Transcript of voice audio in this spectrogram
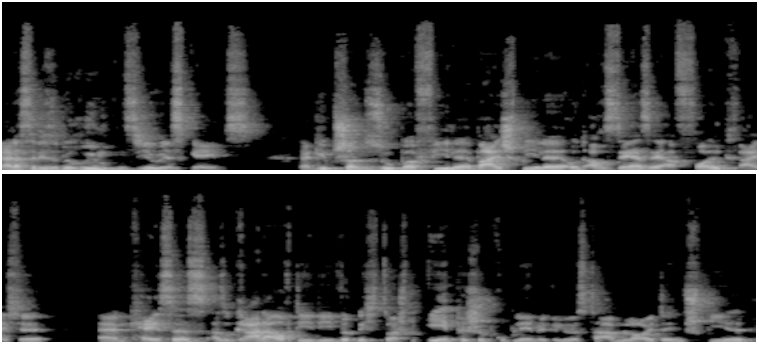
Ja, das sind diese berühmten Serious Games. Da gibt es schon super viele Beispiele und auch sehr, sehr erfolgreiche ähm, Cases. Also gerade auch die, die wirklich zum Beispiel epische Probleme gelöst haben, Leute im Spiel,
